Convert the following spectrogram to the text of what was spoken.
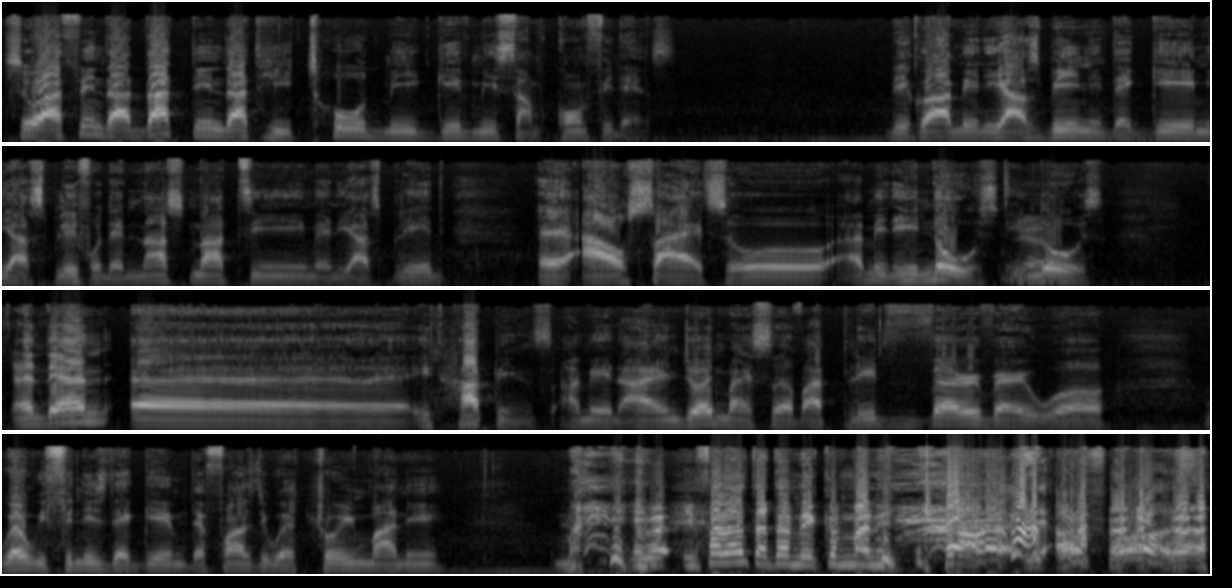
So I think that that thing that he told me gave me some confidence because I mean he has been in the game, he has played for the national team, and he has played uh, outside. So I mean he knows, he Yeah. knows. And then uh, it happens. I mean I enjoyed myself. I played very very well. When we finished the game, the fans they were throwing money. If I started making money, yeah, of course,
